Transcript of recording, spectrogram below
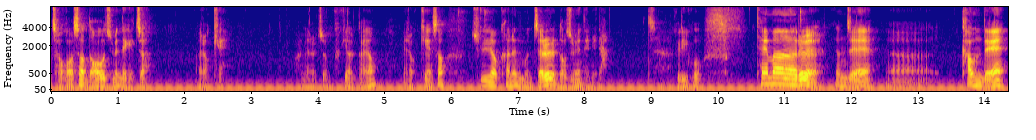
적어서 넣어주면 되겠죠. 이렇게 화면을 좀 크게 할까요? 이렇게 해서 출력하는 문자를 넣어주면 됩니다. 자 그리고 테마를 현재 어, 가운데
